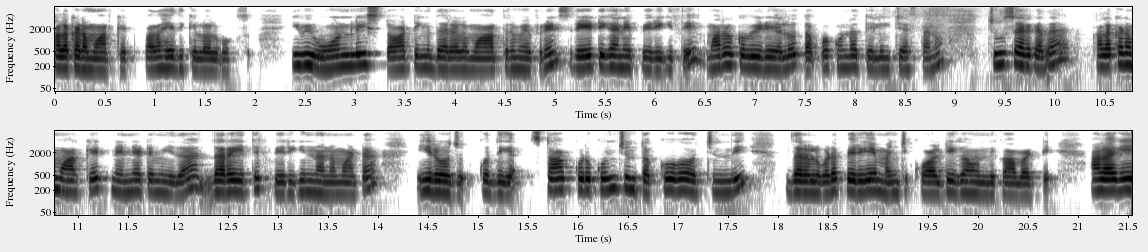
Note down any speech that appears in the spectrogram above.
కలకడ మార్కెట్ పదహైదు కిలోల బాక్స్. ఇవి ఓన్లీ స్టార్టింగ్ ధరలు మాత్రమే ఫ్రెండ్స్. రేటుగానే పెరిగితే మరొక వీడియోలో తప్పకుండా తెలియచేస్తాను. చూశారు కదా కలకడ మార్కెట్ నిన్నటి మీద ధర అయితే పెరిగిందన్నమాట ఈరోజు కొద్దిగా. స్టాక్ కూడా కొంచెం తక్కువగా వచ్చింది. ధరలు కూడా పెరిగాయి. మంచి క్వాలిటీగా ఉంది కాబట్టి. అలాగే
